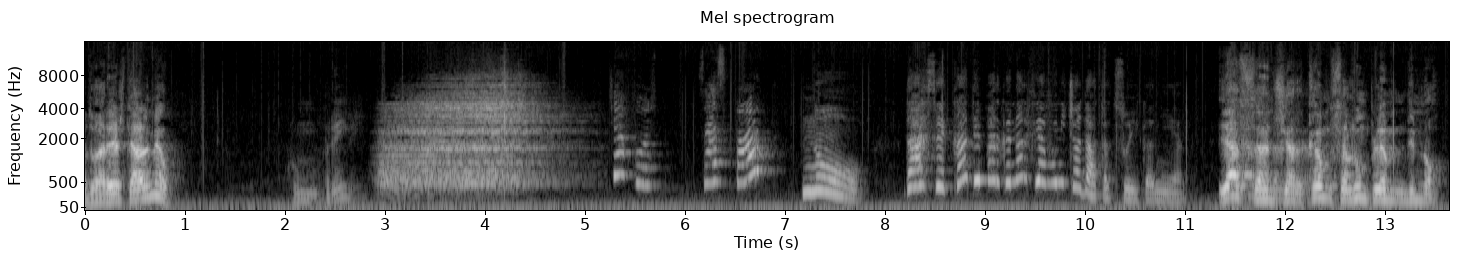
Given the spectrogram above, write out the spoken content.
Doar ești al meu. Cum vrei. Ce-a fost? S-a spart? Nu, dar secat de parcă n-ar fi avut niciodată țuică în el. Ia să încercăm să-l umplem din nou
